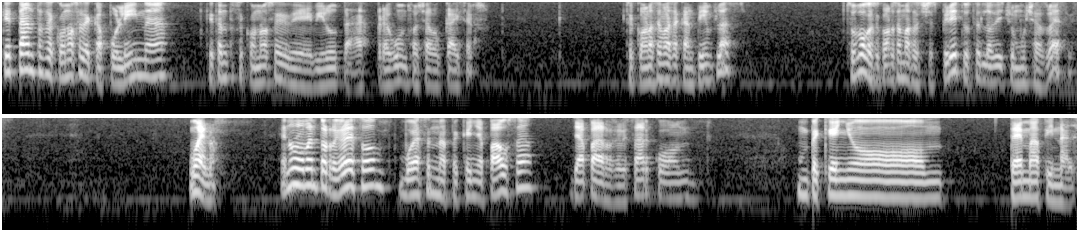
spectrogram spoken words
¿Qué tanto se conoce de Capulina? ¿Qué tanto se conoce de Viruta? Pregunto a Shadow Kaiser. ¿Se conoce más a Cantinflas? Supongo que se conoce más a Chespirito, usted lo ha dicho muchas veces. Bueno, en un momento regreso, voy a hacer una pequeña pausa, ya para regresar con un pequeño tema final.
